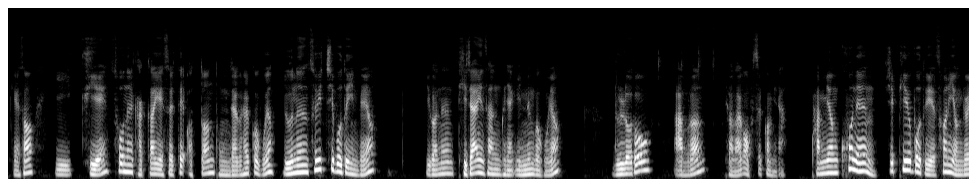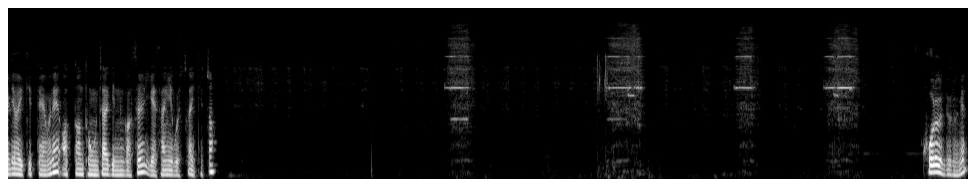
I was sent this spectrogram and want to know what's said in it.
그래서 이 귀에 손을 가까이 했을 때 어떤 동작을 할 거고요. 눈은 스위치보드인데요. 이거는 디자인상 그냥 있는 거고요. 눌러도 아무런 변화가 없을 겁니다. 반면 코는 CPU 보드에 선이 연결되어 있기 때문에 어떤 동작이 있는 것을 예상해 볼 수가 있겠죠? 코를 누르면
